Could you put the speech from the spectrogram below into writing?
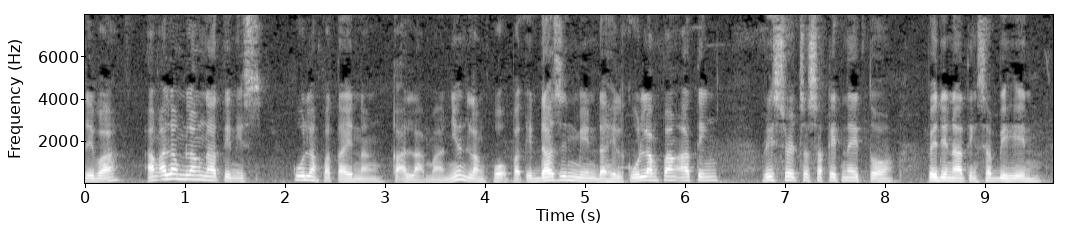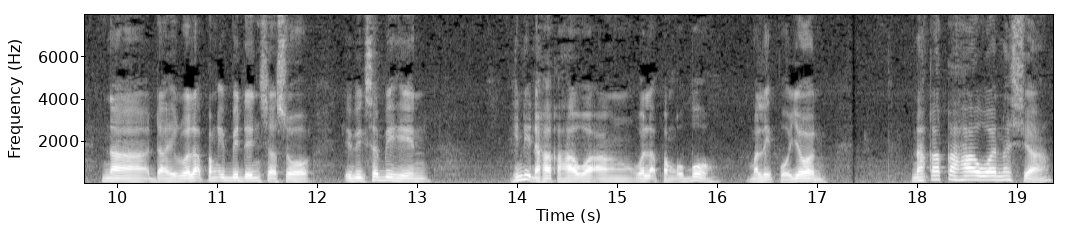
ba? Ang alam lang natin is kulang pa tayo ng kaalaman. Yun lang po. But it doesn't mean dahil kulang pa ang ating research sa sakit na ito, pwede nating sabihin na dahil wala pang ebidensya, so ibig sabihin, hindi nakakahawa ang wala pang ubo. Mali po yon. Nakakahawa na siya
